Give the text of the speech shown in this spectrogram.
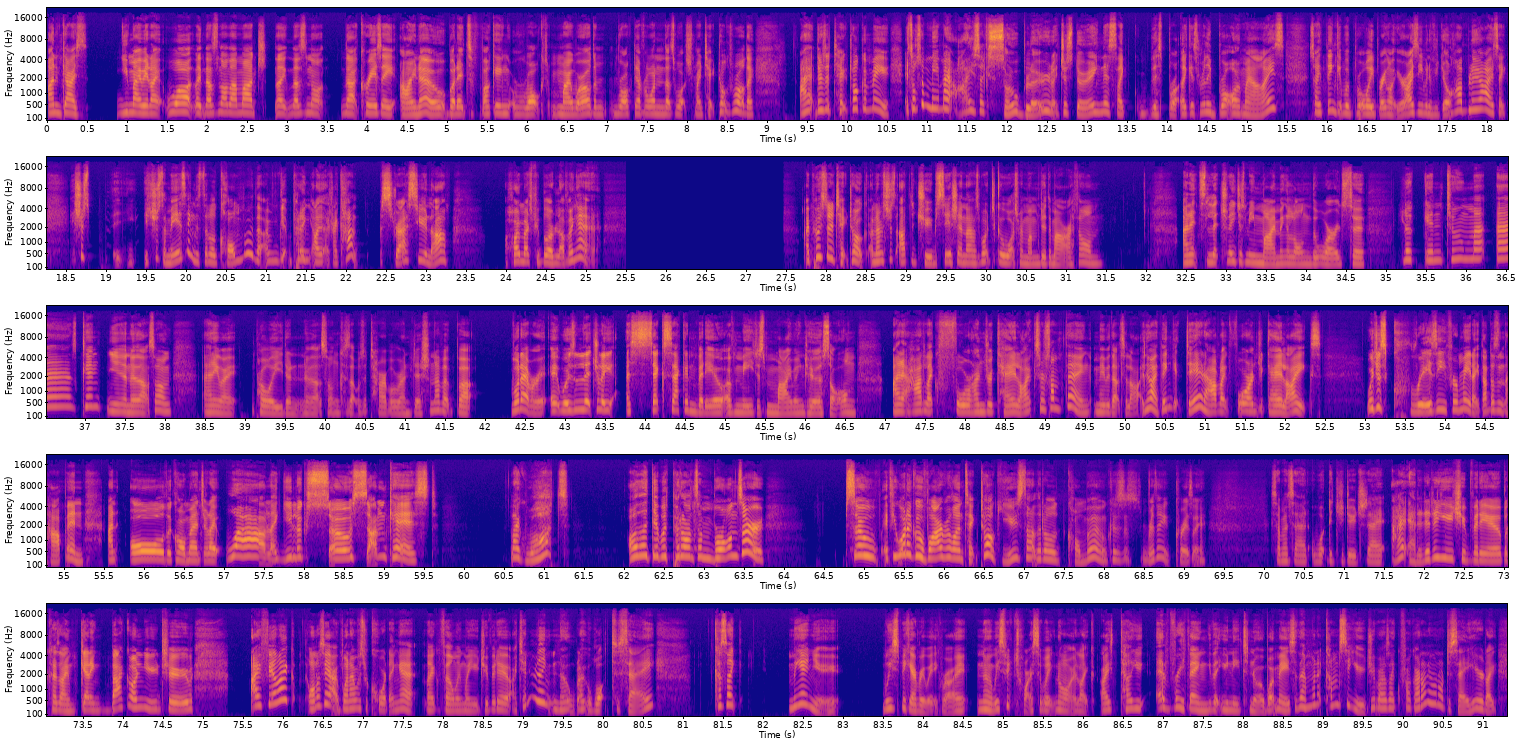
And guys, you might be like, what? Like, that's not that much. Like, that's not that crazy. I know, but it's fucking rocked my world and rocked everyone that's watched my TikToks world. Like, I there's a TikTok of me. It's also made my eyes like so blue. Like just doing this, like this, brought, like it's really brought out my eyes. So I think it would probably bring out your eyes, even if you don't have blue eyes. Like it's just, it's just amazing. This little combo that I'm putting. I, I can't stress you enough how much people are loving it. I posted a TikTok and I was just at the tube station. I was about to go watch my mum do the marathon. And it's literally just me miming along the words to look into my eyes. Can you know that song? Anyway, probably you didn't know that song because that was a terrible rendition of it, but whatever. It was literally a six second video of me just miming to a song and it had like 400k likes or something. Maybe that's a lot. No, I think it did have like 400k likes which is crazy for me. Like that doesn't happen. And all the comments are like, wow, like you look so sun kissed. Like what? All I did was put on some bronzer. So if you want to go viral on TikTok, use that little combo because it's really crazy. Someone said, What did you do today? I edited a YouTube video because I'm getting back on YouTube. I feel like honestly, when I was recording it, like filming my YouTube video, I didn't really know like what to say. Cause like me and you, we speak every week, right? No, we speak twice a week No, Like I tell you everything that you need to know about me. So then when it comes to YouTube, I was like, fuck, I don't even know what to say here. Like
